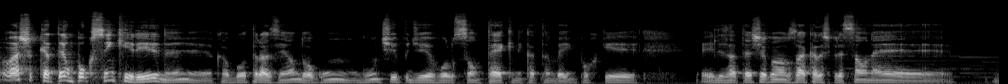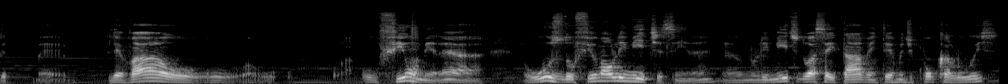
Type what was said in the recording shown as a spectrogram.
eu acho que até um pouco sem querer, né? Acabou trazendo algum, algum tipo de evolução técnica também, porque eles até chegam a usar aquela expressão, né? De, é, levar o, o o filme, né? O uso do filme ao limite, assim, né? É, no limite do aceitável em termos de pouca luz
